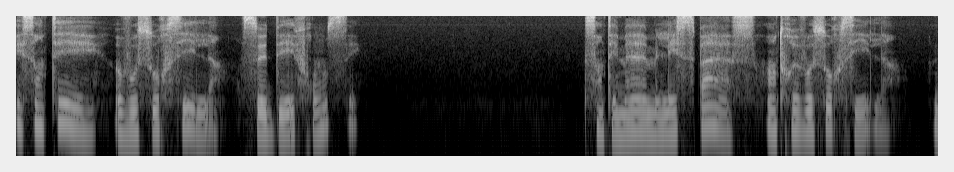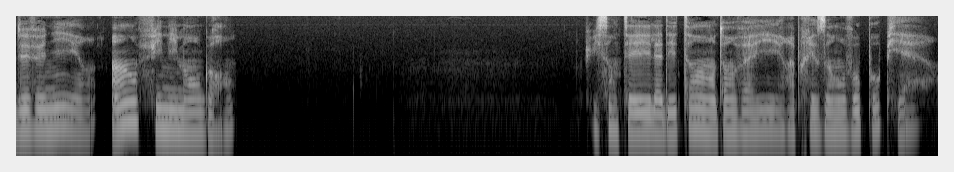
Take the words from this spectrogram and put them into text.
et sentez vos sourcils se défroncer. Sentez même l'espace entre vos sourcils devenir infiniment grand. Puis sentez la détente envahir à présent vos paupières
